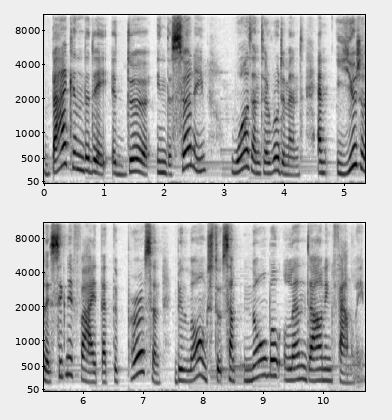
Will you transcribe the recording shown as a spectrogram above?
Back in the day, a de in the surname wasn't a rudiment and usually signified that the person belongs to some noble landowning family.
